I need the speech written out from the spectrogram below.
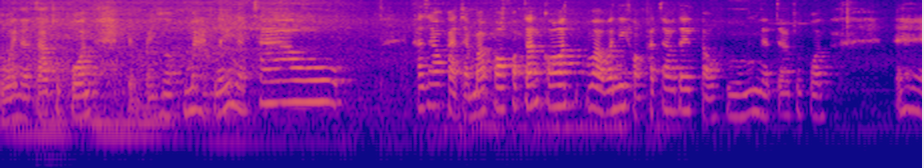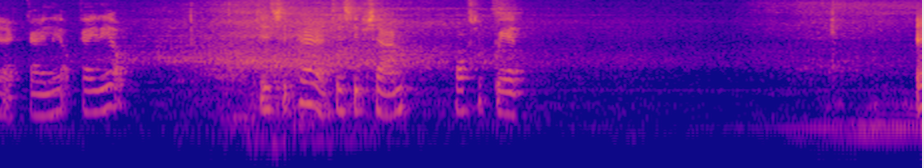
ตัวนะเจ้าทุกคนเป็นประโยชน์มากเลยนะเจ้าข้าเจ้าก็จะมาพอครบตั้นก่อนว่าวันนี้ของข้าเจ้าได้เต่าหูนะเจ้าทุกคนไกลแล้วไกลแล้วเจ็ดสิบห้าเจ็ดสิบสามหกสิบแปด แอ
